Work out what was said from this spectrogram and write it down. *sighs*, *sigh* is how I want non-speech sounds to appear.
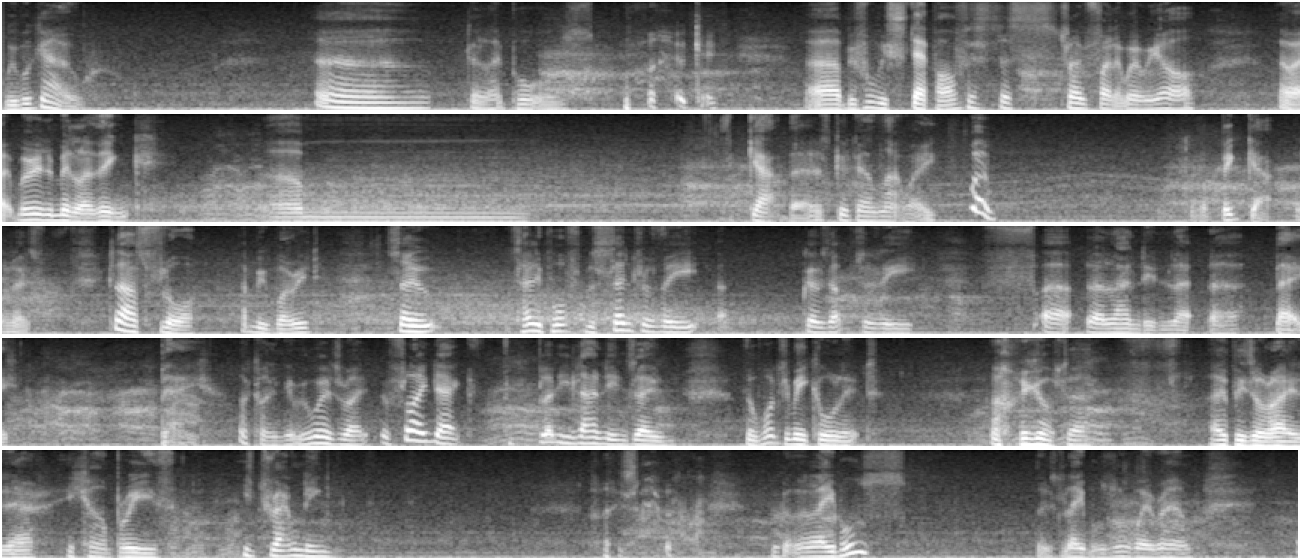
we will go. Uh, don't like portals. *laughs* okay. Uh, before we step off, let's just try and find out where we are. Alright, we're in the middle, I think. Um, there's a gap there. Let's go down that way. Whoa! It's like a big gap. Oh no, it's glass floor. I'd be worried. So, teleport from the centre of the... Uh, goes up to the uh, the landing le uh, bay. Bay. I can't even get my words right. The flight deck, bloody landing zone. The what do you mean call it? *laughs* Oh my. Uh, I hope he's alright in there. He can't breathe. He's drowning. *laughs* We've got the labels. Those labels all the way around.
